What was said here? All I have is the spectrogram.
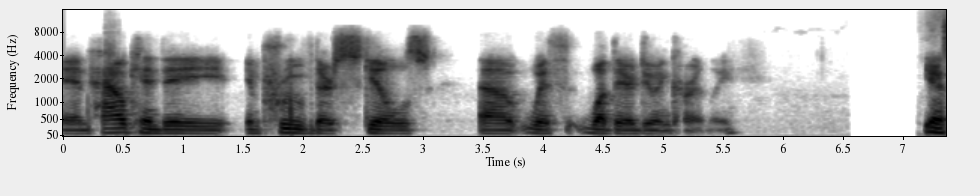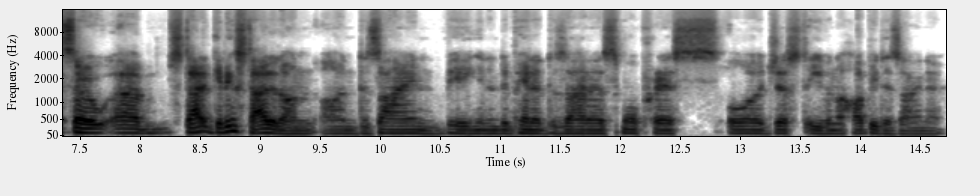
and how can they improve their skills uh, with what they're doing currently? Yeah, so um, start getting started on on design, being an independent designer, small press, or just even a hobby designer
